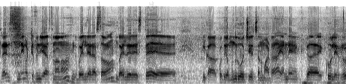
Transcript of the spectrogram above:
ఫ్రెండ్స్ నేను కూడా టిఫిన్ చేస్తున్నాను. ఇంకా బయలుదేరేస్తాము బయలుదేరేస్తే ఇంకా కొద్దిగా ముందుకు వచ్చేయచ్చు అనమాట ఎండ ఎక్కువ లేదు.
